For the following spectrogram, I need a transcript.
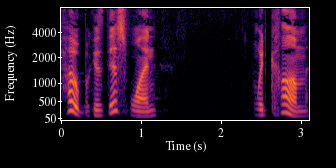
hope because this one would come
